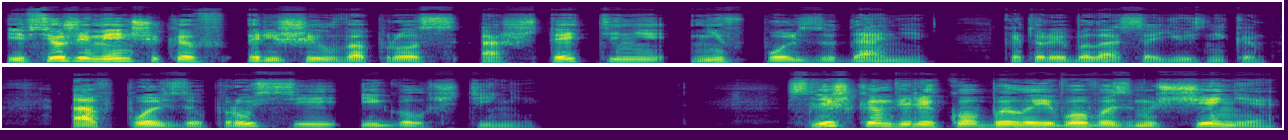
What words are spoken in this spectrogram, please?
И все же Меньшиков решил вопрос о Штеттине не в пользу Дании, которая была союзником, а в пользу Пруссии и Голштини. Слишком велико было его возмущение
